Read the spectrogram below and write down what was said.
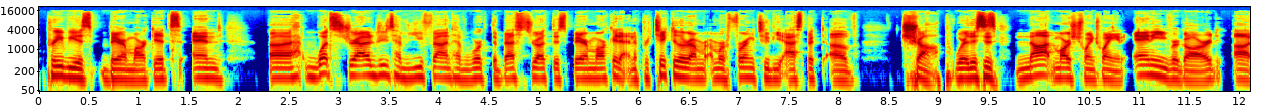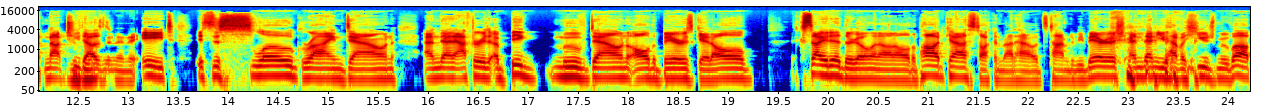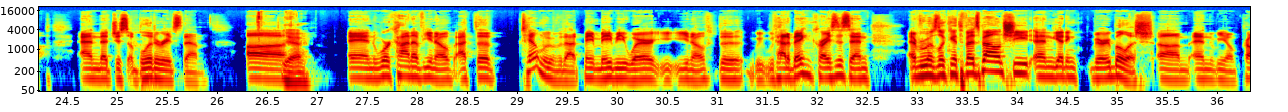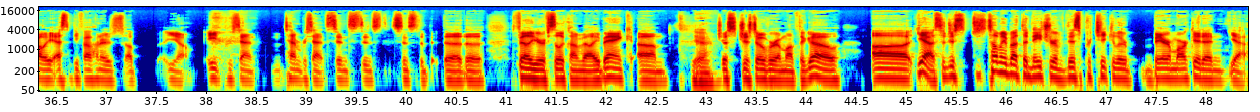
previous bear markets. And uh, what strategies have you found have worked the best throughout this bear market? And in particular, I'm, I'm referring to the aspect of chop, where this is not March 2020 in any regard, uh, not 2008. Mm-hmm. It's this slow grind down. And then after a big move down, all the bears get all excited. They're going on all the podcasts talking about how it's time to be bearish. And then you have a huge move up and that just obliterates them. Uh, yeah. And we're kind of, you know, at the tail move of that. Maybe where, you know, the we've had a banking crisis and everyone's looking at the Fed's balance sheet and getting very bullish. Um, and, you know, probably S&P 500 is up, you know, 8%, 10% since, since, since the, the, the failure of Silicon Valley Bank um, yeah. just, just over a month ago. Uh, yeah. So just, just tell me about the nature of this particular bear market and yeah,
